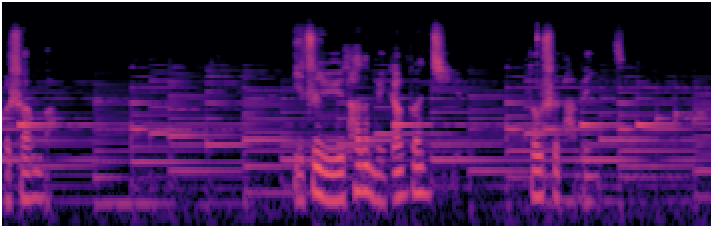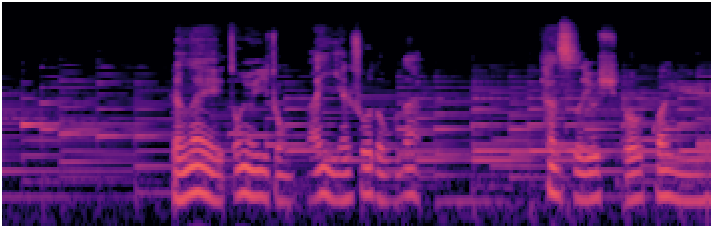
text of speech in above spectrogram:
和伤吧，以至于他的每张专辑都是他的影子。人类总有一种难以言说的无奈，看似有许多关于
